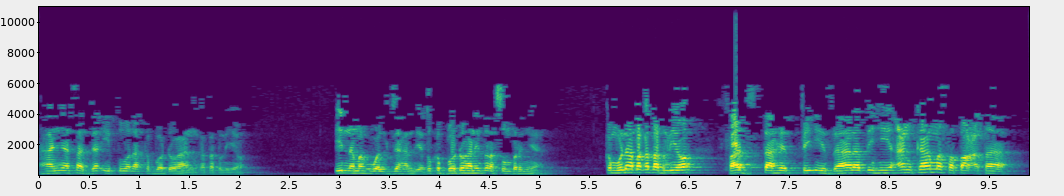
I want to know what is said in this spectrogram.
hanya saja itu adalah kebodohan kata beliau. Innama huwal jahl yaitu kebodohan itulah sumbernya. Kemudian apa kata beliau? Fajtahid fi izalatihi anka masata'ata.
